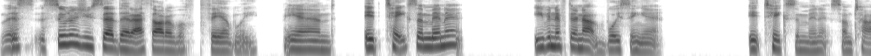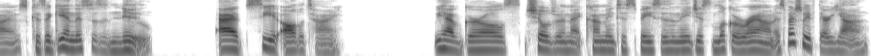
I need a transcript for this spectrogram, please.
This, as soon as you said that, I thought of a family, and it takes a minute, even if they're not voicing it. It takes a minute sometimes because, again, this is new. I see it all the time. We have girls, children that come into spaces and they just look around, especially if they're young.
